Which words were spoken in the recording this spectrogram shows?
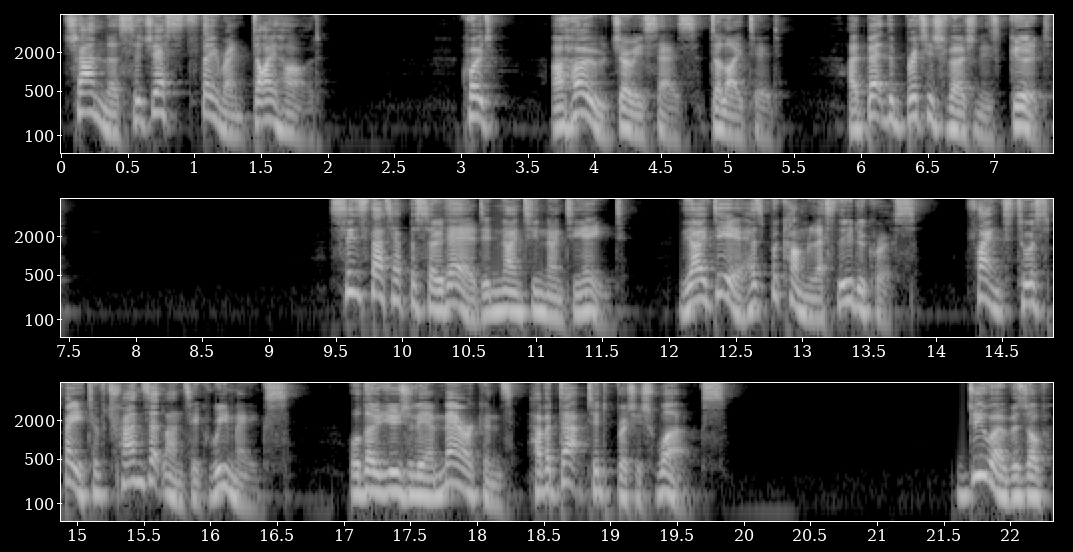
Chandler suggests they rent Die Hard. Quote, Aho, Joey says, delighted. I bet the British version is good. Since that episode aired in 1998, the idea has become less ludicrous, thanks to a spate of transatlantic remakes although usually Americans have adapted British works. Do overs of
